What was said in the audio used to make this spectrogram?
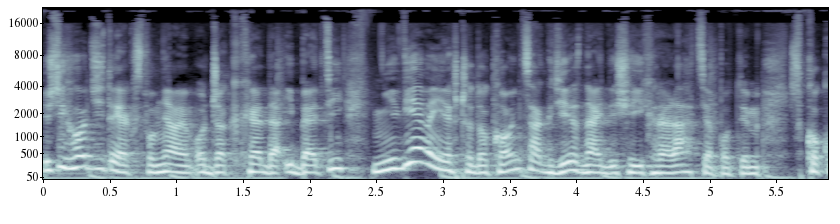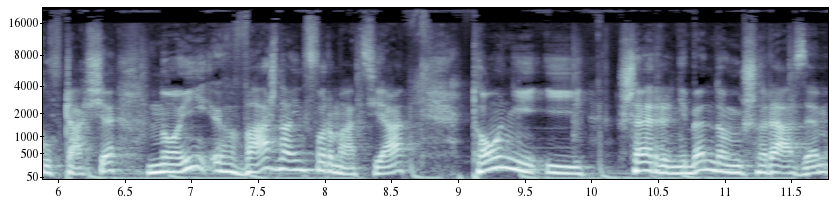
Jeśli chodzi, tak jak wspomniałem, o Jackheada i Betty, nie wiemy jeszcze do końca, gdzie znajdzie się ich relacja po tym skoku w czasie. No i ważna informacja, Tony i Cheryl nie będą już razem,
